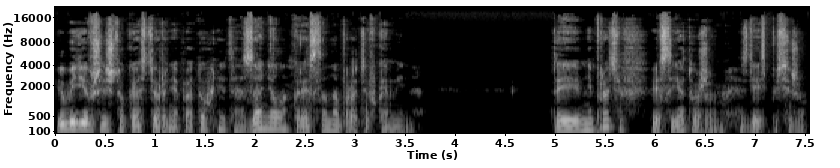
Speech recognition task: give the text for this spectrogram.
и, убедившись, что костер не потухнет, занял кресло напротив камина. «Ты не против, если я тоже здесь посижу?»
